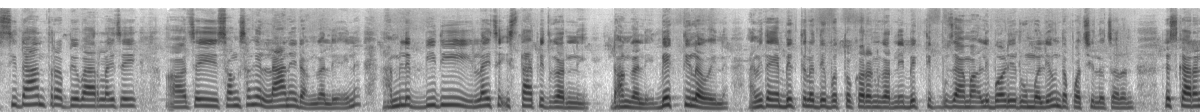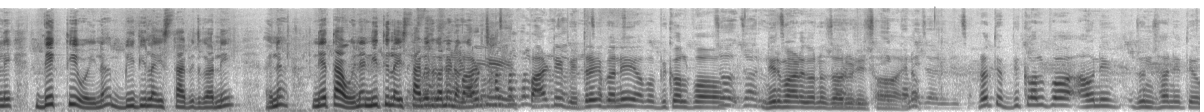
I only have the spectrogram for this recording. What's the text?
सिद्धान्त र व्यवहारलाई चाहिँ चाहिँ सँगसँगै लाने ढङ्गले होइन हामीले विधिलाई चाहिँ स्थापित गर्ने ढङ्गले व्यक्तिलाई होइन। हामी त यहाँ व्यक्तिलाई देवत्वकरण गर्ने व्यक्ति पूजामा अलिक बढी रुमल्यौँ नि त पछिल्लो चरण। त्यस कारणले व्यक्ति होइन विधिलाई स्थापित गर्ने होइन नेता होइन नीतिलाई स्थापित गर्ने पार्टीभित्रै पनि अब विकल्प निर्माण गर्नु जरुरी छ होइन। र त्यो विकल्प आउने जुन छ नि त्यो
